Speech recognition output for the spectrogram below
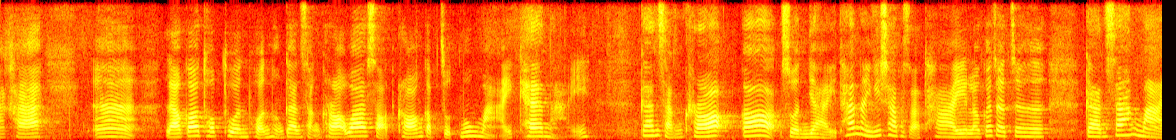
นะคะอ่าแล้วก็ทบทวนผลของการสังเคราะห์ว่าสอดคล้องกับจุดมุ่งหมายแค่ไหน การสังเคราะห์ก็ส่วนใหญ่ถ้าในวิชาภาษาไทยเราก็จะเจอการสร้างใหม่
